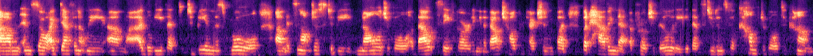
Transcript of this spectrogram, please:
um, and so I definitely um, I believe that to be in this role, um, it's not just to be knowledgeable about safeguarding and about child protection, but but having that approachability that students feel comfortable to come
